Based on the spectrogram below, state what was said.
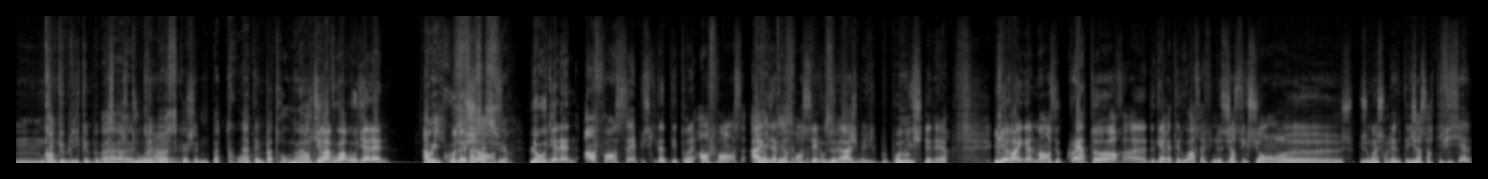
hum, grand public, un peu passe-partout. du hein. que j'aime pas trop. Ah, t'aimes pas trop. Non. Alors, tu iras voir Woody Allen. Ah oui, coup de ça, chance. c'est sûr. Le Woody Allen en français, puisqu'il a été tourné en France, avec, Avec des acteurs des acteurs français, Lou. Delage, Melville Poupeau, Mhm. Neil Schneider. Il y aura également The Creator euh, de Gareth Edwards, un film de science-fiction, euh, plus ou moins sur l'intelligence artificielle.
